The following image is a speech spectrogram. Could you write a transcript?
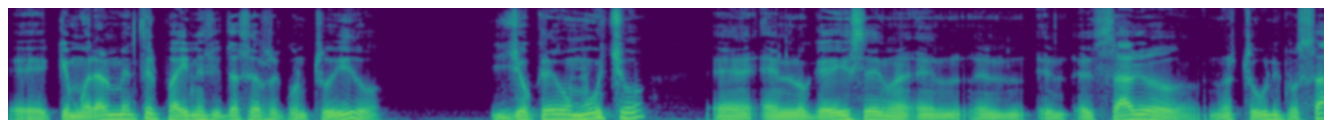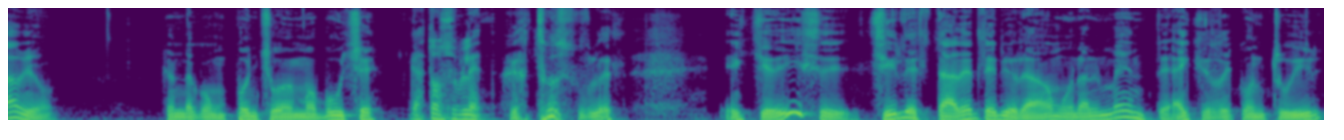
eh, que moralmente el país necesita ser reconstruido. Yo creo mucho eh, en lo que dice el, sabio, nuestro único sabio, que anda con poncho de mapuche. Gastón Sublet. Gastón Sublet. Es que dice, Chile está deteriorado moralmente, hay que reconstruir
